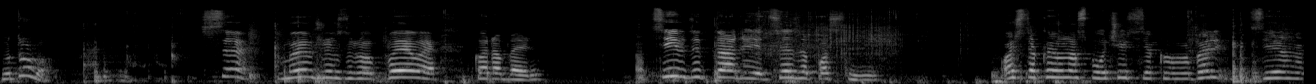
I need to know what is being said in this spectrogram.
Готово? Все, ми вже зробили корабель. А ці деталі це запасні. Ось такий у нас получився корабель від зірних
